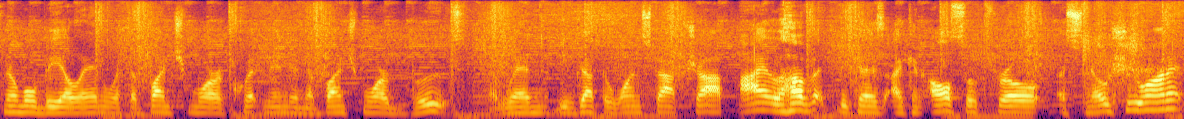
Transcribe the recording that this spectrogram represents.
snowmobile in with a bunch more equipment and a bunch more boots when you've got the one-stop shop. I love it because I can also throw a snowshoe on it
